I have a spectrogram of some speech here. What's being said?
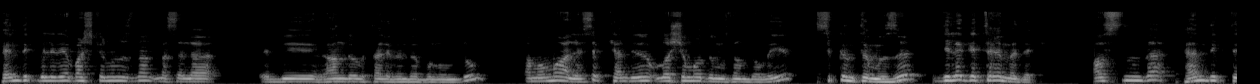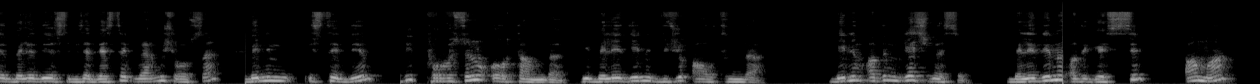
Pendik Belediye Başkanımızdan mesela e, bir randevu talebinde bulundum. Ama maalesef kendilerine ulaşamadığımızdan dolayı sıkıntımızı dile getiremedik. Aslında Pendik'te belediyesi bize destek vermiş olsa benim istediğim bir profesyonel ortamda, bir belediyenin gücü altında benim adım geçmesin. Belediyenin adı geçsin ama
